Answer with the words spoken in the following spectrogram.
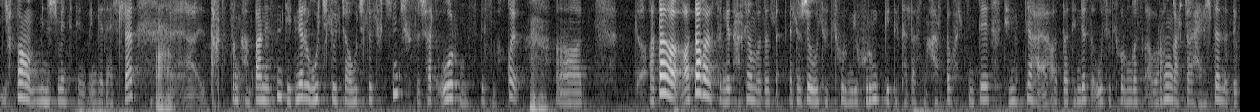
Япон менежмент тэнд ингээд ажиллаад э, тогтцсон компаниас нь тэднэр үйлчлүүлж байгаа үйлчлүүлэгч нь ч гэсэн шал өөр хүмүүс байсан байхгүй юу. Аа одоо одоогоос ингээд харах юм бол алившээ үйл хөдлөх хөрөнгийн хөрөнгө гэдэг талаас нь хардаг болсон те тэнтэй одоо тэндээс үйл хөдлөх хөрөнгөөс урган гарч байгаа харилцаануудыг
